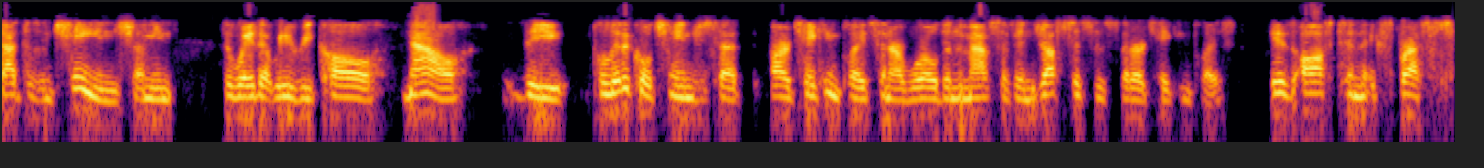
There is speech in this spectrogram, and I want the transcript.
that doesn't change. I mean, the way that we recall now the political changes that are taking place in our world and the massive injustices that are taking place is often expressed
